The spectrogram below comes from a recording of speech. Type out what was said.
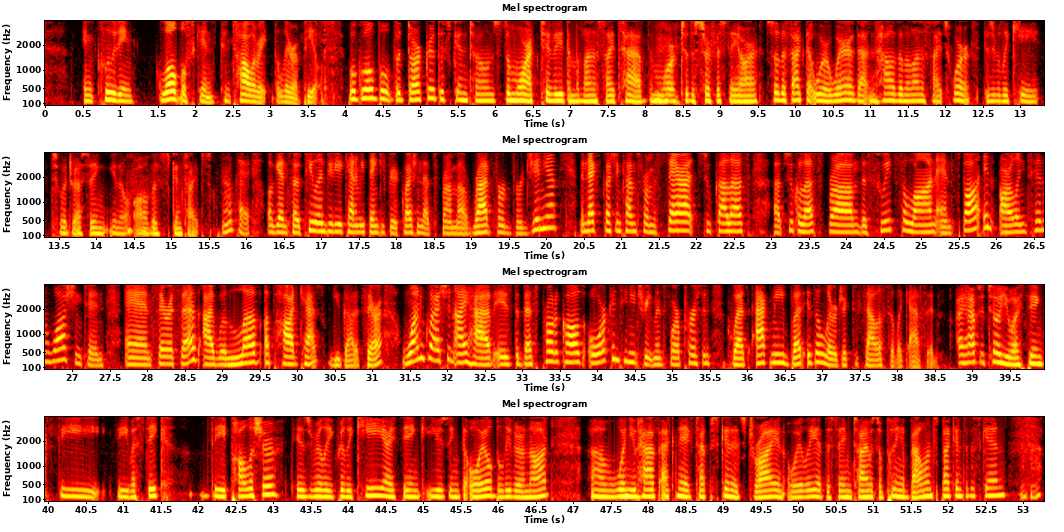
including global skin can tolerate the Lira peels. Well, global, the darker the skin tones, the more activity the melanocytes have, the more to the surface they are. So the fact that we're aware of that and how the melanocytes work is really key to addressing, you know, all the skin types. Okay. Again, so T Lynn Beauty Academy, thank you for your question. That's from uh, Radford, Virginia. The next question comes from Sarah Tsukalas, uh, Tsukalas from the Sweet Salon and Spa in Arlington, Washington. And Sarah says, I would love a podcast. You got it, Sarah. One question I have is the best protocols or continued treatments for a person who has acne but is allergic to salicylic acid. I have to tell you, I think the the mistake, the polisher is really really key. I think using the oil, believe it or not, um, when you have acneic type of skin, it's dry and oily at the same time. So putting a balance back into the skin,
